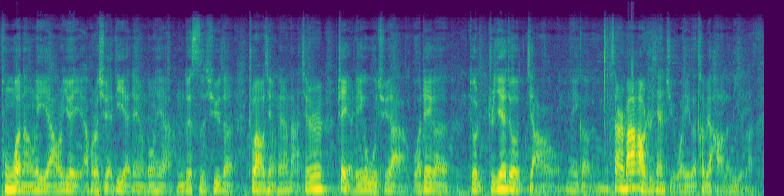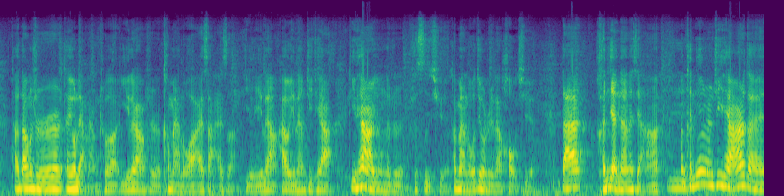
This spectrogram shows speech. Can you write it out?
通过能力啊，或者越野或者雪地这种东西啊，可能对四驱的重要性非常大。其实这也是一个误区啊。我这个就直接就讲那个三十八号之前举过一个特别好的例子。他当时他有两辆车，一辆是科迈罗 SS，有一辆还有一辆 GTR。GTR 用的是是四驱，科迈罗就是一辆后驱。大家很简单的想啊，那肯定是 GTR 在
